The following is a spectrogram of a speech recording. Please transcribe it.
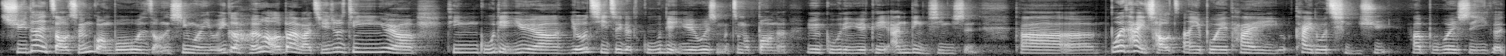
取代早晨广播或者早晨新闻，有一个很好的办法，其实就是听音乐啊，听古典乐啊。尤其这个古典乐为什么这么棒呢？因为古典乐可以安定心神，它呃不会太嘈杂，也不会太有太多情绪，它不会是一个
